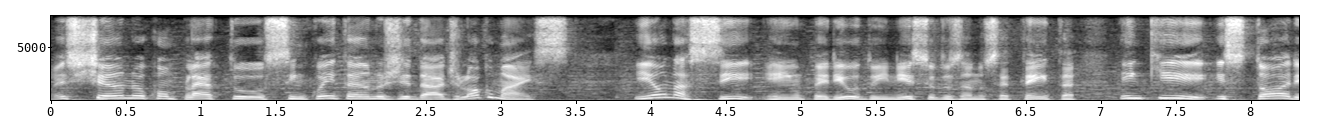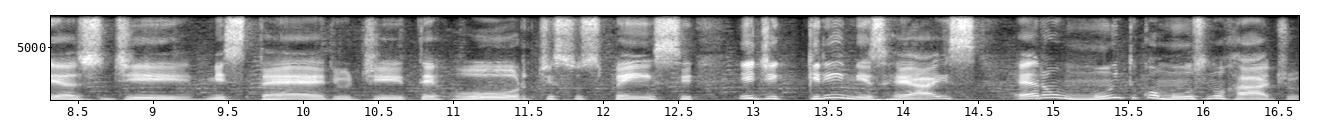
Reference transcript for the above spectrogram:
Este ano eu completo 50 anos de idade, logo mais. E eu nasci em um período, início dos anos 70, em que histórias de mistério, de terror, de suspense e de crimes reais eram muito comuns no rádio.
